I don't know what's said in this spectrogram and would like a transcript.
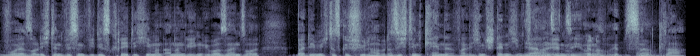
woher soll ich denn wissen, wie diskret ich jemand anderem gegenüber sein soll, bei dem ich das Gefühl habe, dass ich den kenne, weil ich ihn ständig im ja, Fernsehen eben, sehe. Genau. So. Das ist ja. halt klar.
